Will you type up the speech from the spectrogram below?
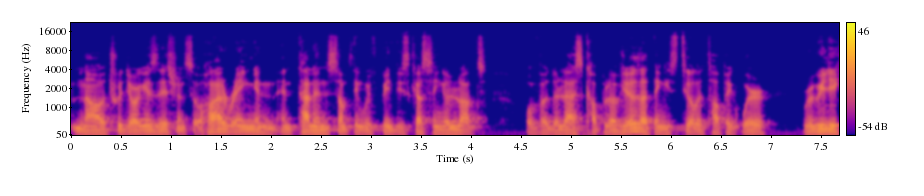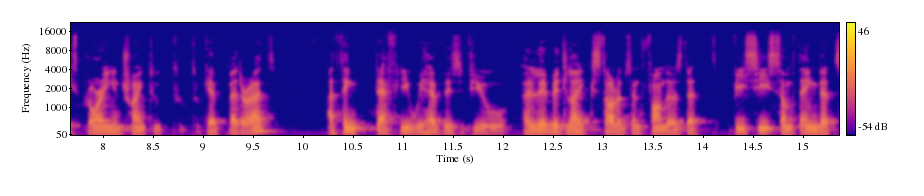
now through the organization. So hiring and, and talent is something we've been discussing a lot over the last couple of years. I think it's still a topic where we're really exploring and trying to, to, to get better at. I think definitely we have this view a little bit like startups and founders that VC is something that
